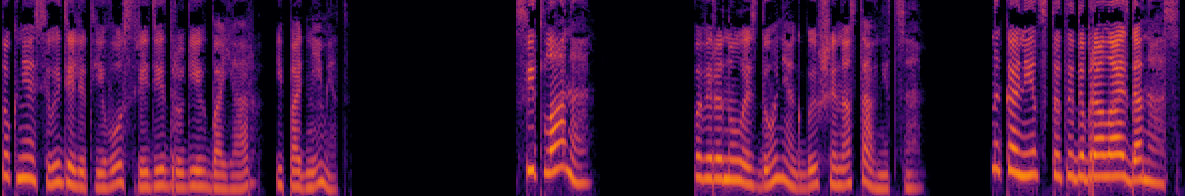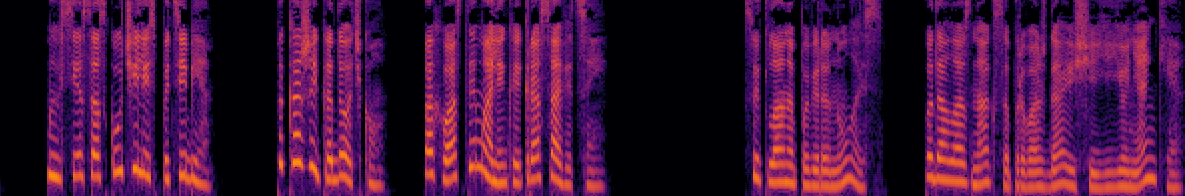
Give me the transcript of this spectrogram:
то князь выделит его среди других бояр и поднимет. Светлана!» Повернулась Доня к бывшей наставнице. «Наконец-то ты добралась до нас. Мы все соскучились по тебе. Покажи-ка дочку, похвастай маленькой красавицей». Светлана повернулась, подала знак сопровождающей ее няньке,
